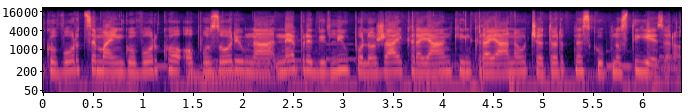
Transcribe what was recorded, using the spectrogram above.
govorcema in govorko opozoril na nepredvidljiv položaj krajank in krajanov četrtne skupnosti jezero.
